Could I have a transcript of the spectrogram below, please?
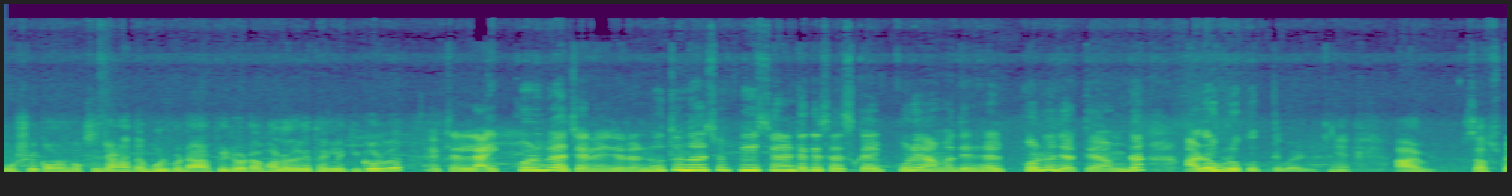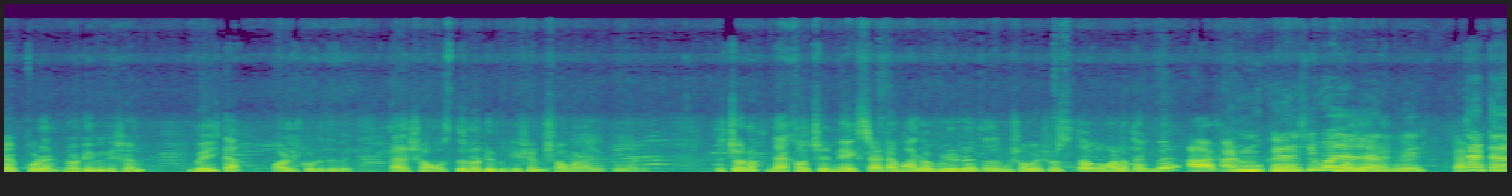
অবশ্যই কমেন্ট বক্সে জানাতে ভুলবে না। আর ভিডিওটা ভালো লেগে থাকলে কি করবে? একটা লাইক করবে আর চ্যানেল যারা নতুন আছো প্লিজ চ্যানেলটাকে সাবস্ক্রাইব করে আমাদের হেল্প করবে যাতে আমরা আরও গ্রো করতে পারি। হ্যাঁ আর সাবস্ক্রাইব করে নোটিফিকেশন বেলটা অল করে দেবে। তাহলে সমস্ত নোটিফিকেশন সবার আগে পেয়ে যাবে। তো চলো দেখা হচ্ছে নেক্সট একটা ভালো ভিডিও নিয়ে। ততক্ষণ সবাই সুস্থ থাকো ভালো থাকবে আর আর মুখের হাসি বজায় রাখবে। টাটা।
